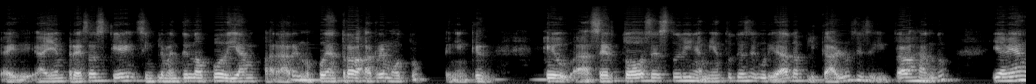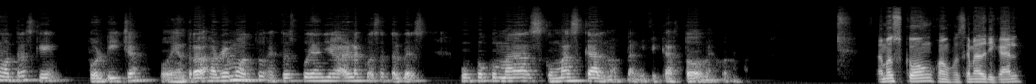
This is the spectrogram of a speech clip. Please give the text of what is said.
Hay, hay empresas que simplemente no podían parar, no podían trabajar remoto, tenían que, que, hacer todos estos lineamientos de seguridad, aplicarlos y seguir trabajando. Y habían otras que, por dicha, podían trabajar remoto, entonces podían llevar la cosa tal vez un poco más, con más calma, planificar todo mejor. Estamos con Juan José Madrigal,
